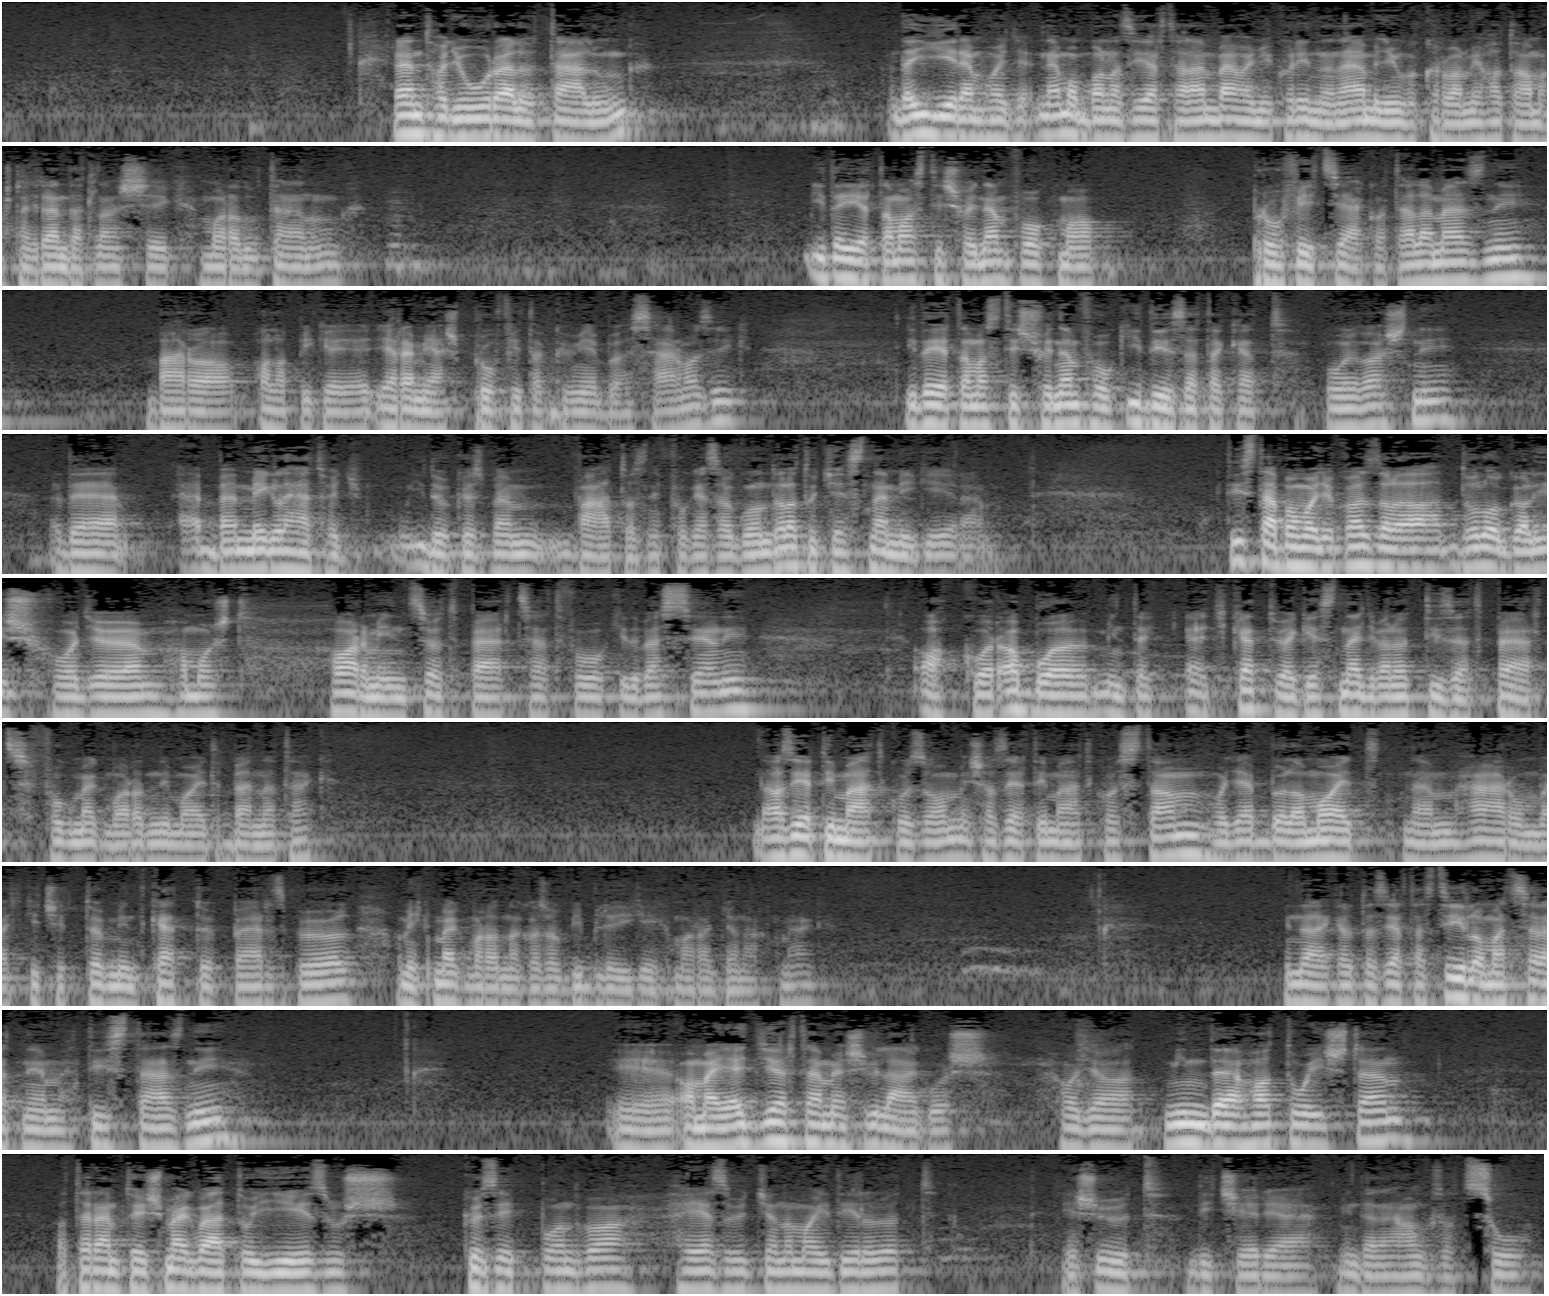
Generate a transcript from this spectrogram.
Rendhagyó óra előtt állunk, de ígérem, hogy nem abban az értelemben, hogy mikor innen elmegyünk, akkor valami hatalmas nagy rendetlenség marad utánunk. Ide írtam azt is, hogy nem fogok ma proféciákat elemezni, bár a alapige Jeremiás profita könyvéből származik. Ide írtam azt is, hogy nem fogok idézeteket olvasni, de ebben még lehet, hogy időközben változni fog ez a gondolat, úgyhogy ezt nem ígérem. Tisztában vagyok azzal a dologgal is, hogy ha most 35 percet fogok itt beszélni, akkor abból mintegy egy 2,45 perc fog megmaradni majd bennetek. De azért imádkozom, és azért imádkoztam, hogy ebből a majd nem három vagy kicsit több, mint kettő percből, amik megmaradnak, azok bibliaigék maradjanak meg. Mindenek előtt azért a célomat szeretném tisztázni, eh, amely egyértelmű és világos, hogy a mindenható Isten, a Teremtő és Megváltó Jézus középpontba helyeződjön a mai délelőtt, és őt dicsérje minden elhangzott szó.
